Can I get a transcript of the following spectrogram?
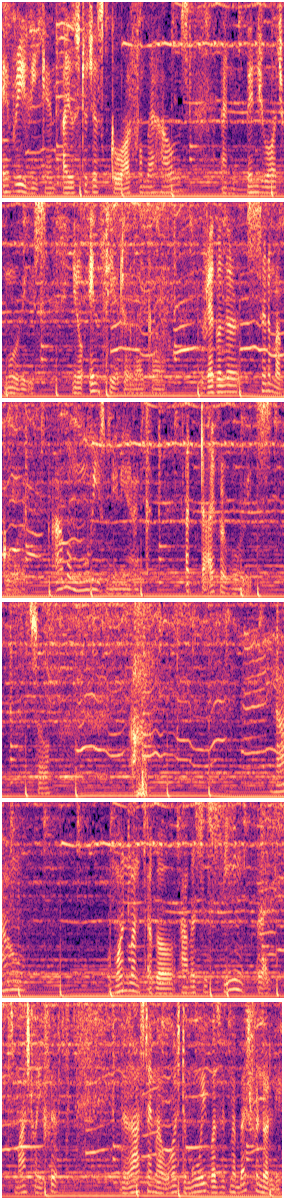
every weekend I used to just go out from my house and binge watch movies. You know, in theater like a regular cinema goer. I'm a movies maniac. I die for movies. So now one month ago i was just seeing like it's march 25th the last time i watched a movie was with my best friend only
